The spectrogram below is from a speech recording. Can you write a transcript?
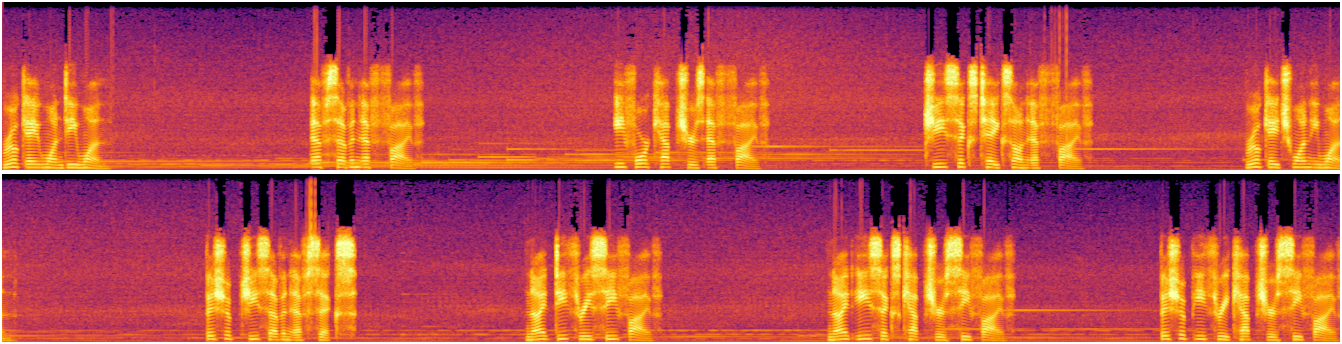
rook a1 d1 f7 f5 e4 captures f5 g6 takes on f5 rook h1 e1 bishop g7 f6 knight d3 c5 knight e6 captures c5 bishop e3 captures c5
